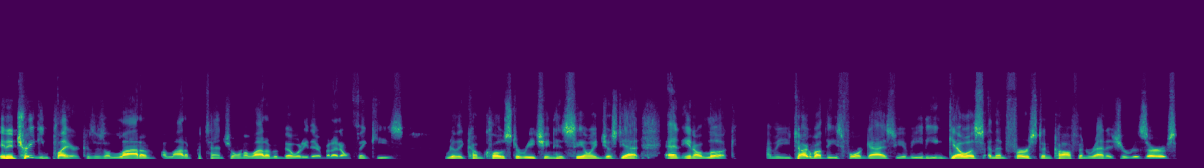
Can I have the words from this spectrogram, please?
an intriguing player because there's a lot of a lot of potential and a lot of ability there, but I don't think he's really come close to reaching his ceiling just yet. And you know, look, I mean, you talk about these four guys. So you have Edey and Gillis, and then First and Kaufman-Renn as your reserves.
